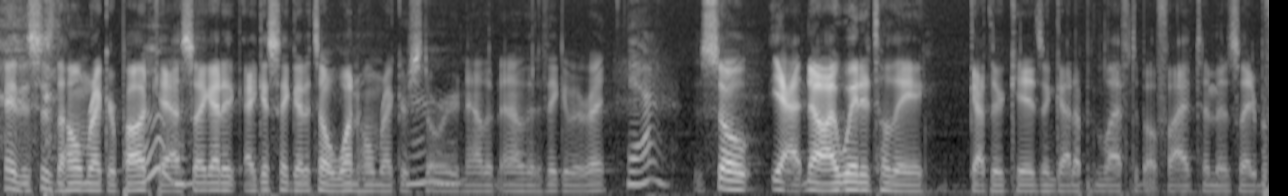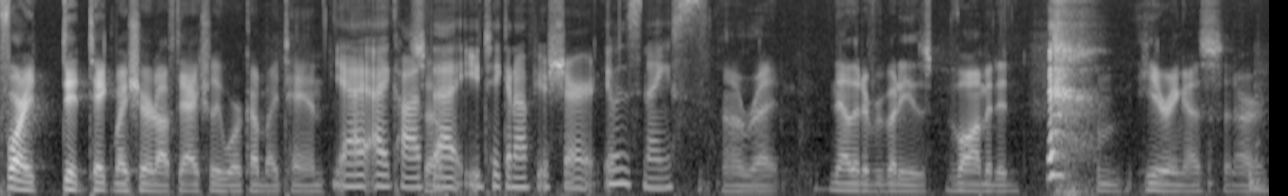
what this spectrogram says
Hey, this is the homewrecker podcast, Ooh. so I got to. I guess I got to tell one homewrecker story now that now that I think of it. Right. yeah. So yeah, no, I waited till they got their kids and got up and left about five ten minutes later before I did take my shirt off to actually work on my tan. Yeah, I, caught So- that. You taking off your shirt. It was nice. All right. now that everybody has vomited from hearing us and our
